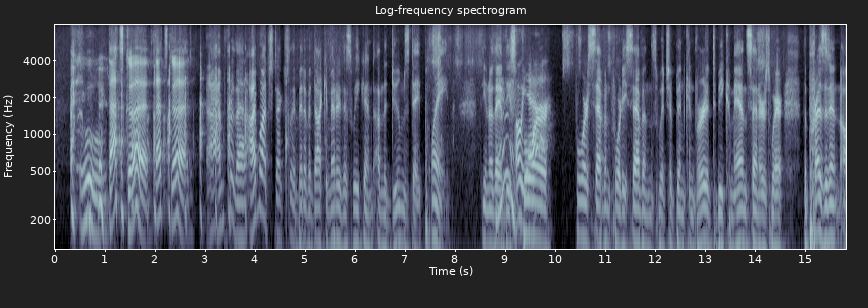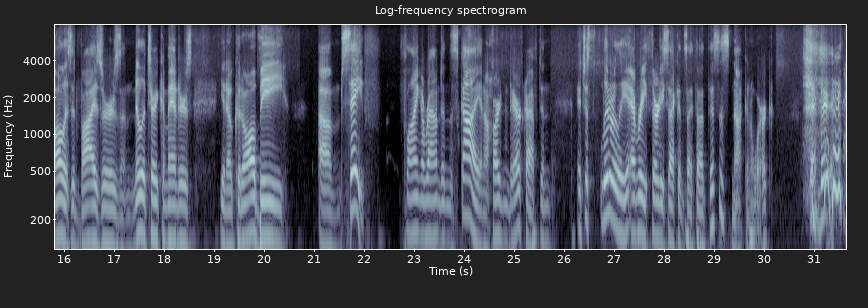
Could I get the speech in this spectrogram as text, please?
Ooh, that's good. That's good. I'm for that. I watched actually a bit of a documentary this weekend on the Doomsday Plane. You know, they have these oh, four yeah. four 747s which have been converted to be command centers where the president and all his advisors and military commanders, you know, could all be um, safe flying around in the sky in a hardened aircraft and it just literally every 30 seconds I thought this is not going to work. They're, they're,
